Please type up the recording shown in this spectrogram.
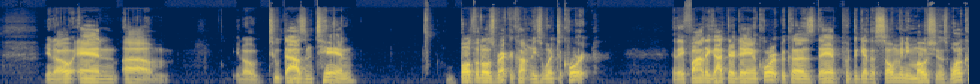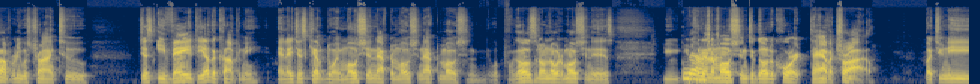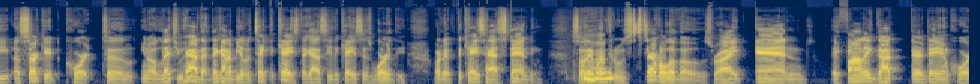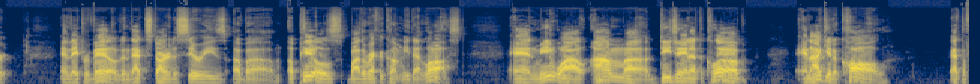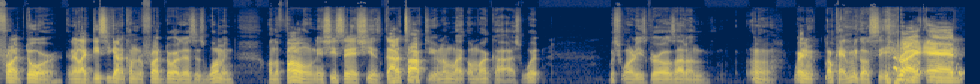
You know, and um, you know, 2010, both of those record companies went to court and they finally got their day in court because they had put together so many motions. One company was trying to just evade the other company, and they just kept doing motion after motion after motion. For those who don't know what a motion is, you, you yeah. put in a motion to go to court to have a trial, but you need a circuit court to you know let you have that. They got to be able to take the case. They got to see the case is worthy, or if the case has standing. So they mm-hmm. went through several of those, right? And they finally got their day in court and they prevailed. And that started a series of uh, appeals by the record company that lost. And meanwhile, I'm uh, DJing at the club and I get a call at the front door. And they're like, DC, you got to come to the front door. There's this woman on the phone and she says she has got to talk to you. And I'm like, oh my gosh, what? Which one of these girls I don't, uh, wait a minute. Okay, let me go see. right. And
